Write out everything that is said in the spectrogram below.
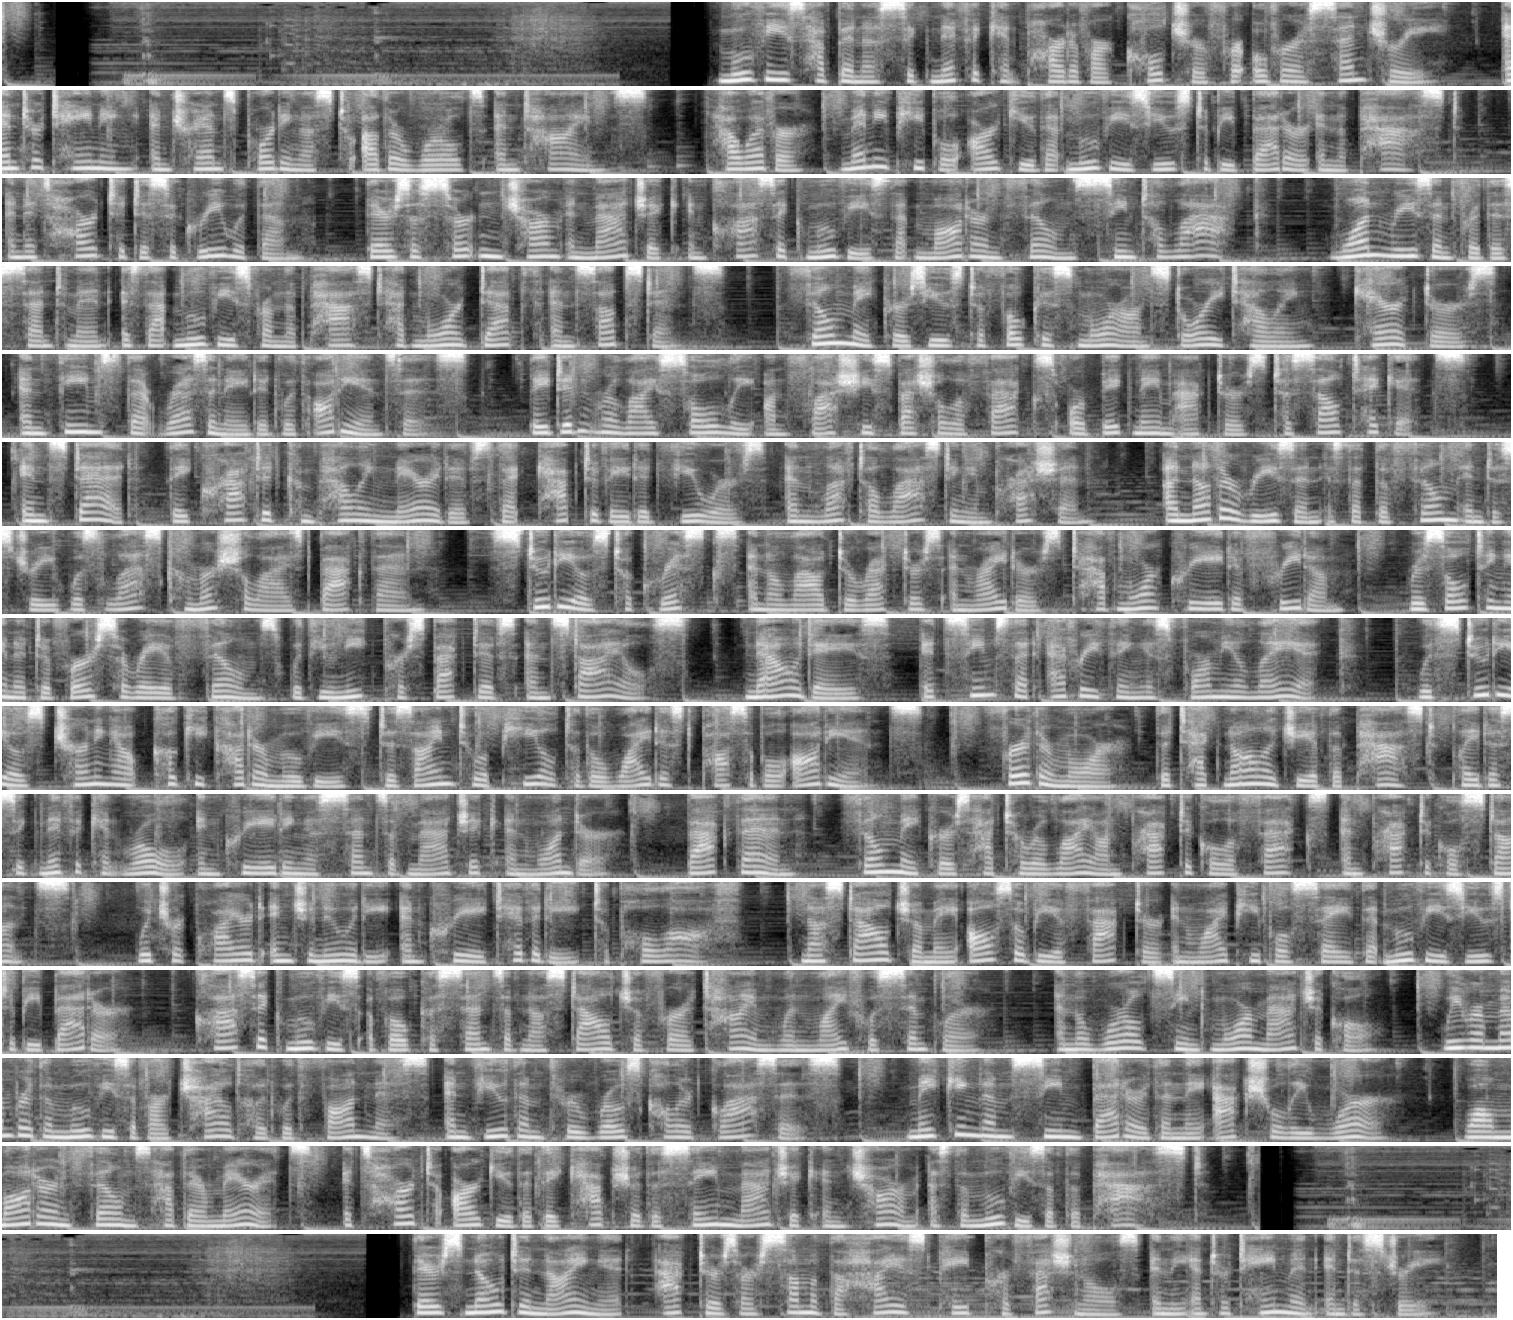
Movies have been a significant part of our culture for over a century, entertaining and transporting us to other worlds and times. However, many people argue that movies used to be better in the past, and it's hard to disagree with them. There's a certain charm and magic in classic movies that modern films seem to lack. One reason for this sentiment is that movies from the past had more depth and substance. Filmmakers used to focus more on storytelling, characters, and themes that resonated with audiences. They didn't rely solely on flashy special effects or big-name actors to sell tickets. Instead, they crafted compelling narratives that captivated viewers and left a lasting impression. Another reason is that the film industry was less commercialized back then. Studios took risks and allowed directors and writers to have more creative freedom, resulting in a diverse array of films with unique perspectives and styles. Nowadays, it seems that everything is formulaic, with studios churning out cookie-cutter movies designed to appeal to the widest possible audience. Furthermore, the technology of the past played a significant role in creating a sense of magic and wonder. Back then, filmmakers had to rely on practical effects and practical stunts, which required ingenuity and creativity to pull off. Nostalgia may also be a factor in why people say that movies used to be better. Classic movies evoke a sense of nostalgia for a time when life was simpler, and the world seemed more magical. We remember the movies of our childhood with fondness and view them through rose-colored glasses, making them seem better than they actually were. While modern films have their merits, it's hard to argue that they capture the same magic and charm as the movies of the past. There's no denying it, actors are some of the highest paid professionals in the entertainment industry.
